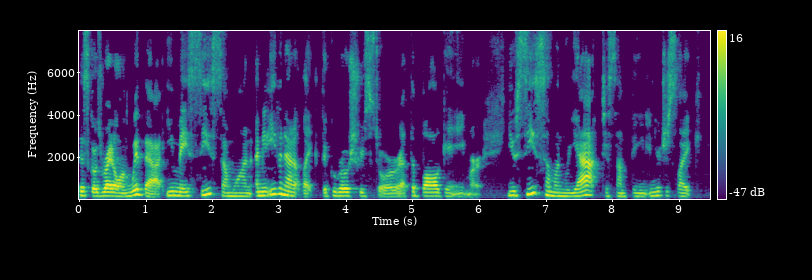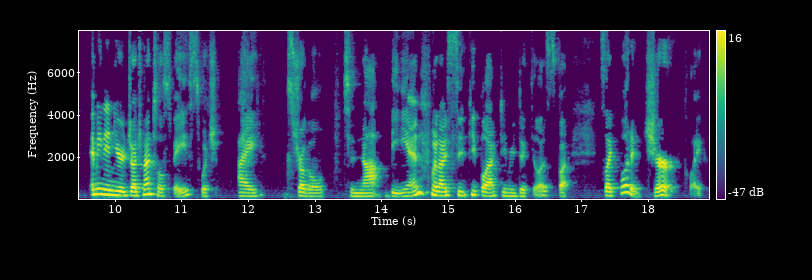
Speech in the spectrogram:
This goes right along with that. You may see someone, I mean, even at like the grocery store or at the ball game, or you see someone react to something and you're just like, I mean, in your judgmental space, which I struggle to not be in when I see people acting ridiculous. But it's like, what a jerk! Like,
